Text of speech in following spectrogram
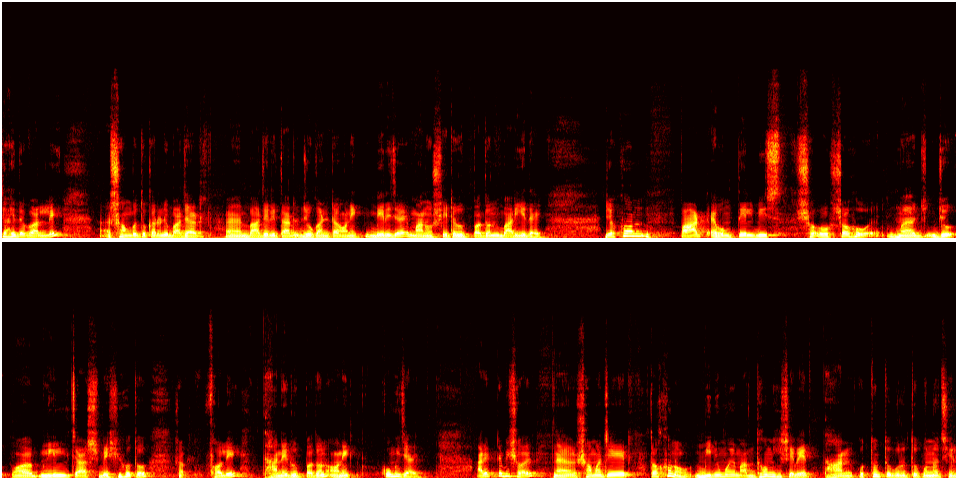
চাহিদা বাড়লে সঙ্গত কারণে বাজার বাজারে তার যোগানটা অনেক বেড়ে যায় মানুষ এটার উৎপাদন বাড়িয়ে দেয়। যখন পাট এবং তেল বীজ সহ নীল চাষ বেশি হতো ফলে ধানের উৎপাদন অনেক কমে যায়। আরেকটা বিষয় সমাজের তখনও বিনিময় মাধ্যম হিসেবে ধান অত্যন্ত গুরুত্বপূর্ণ ছিল।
